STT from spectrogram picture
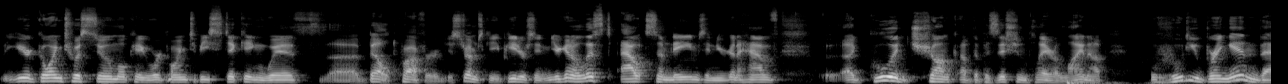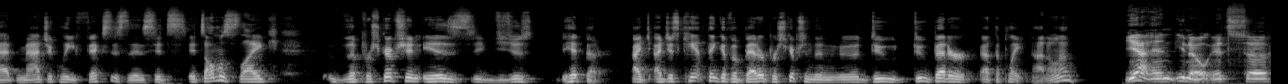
you're going to assume, okay, we're going to be sticking with uh, Belt, Crawford, Yastrzemski, Pederson. You're going to list out some names and you're going to have a good chunk of the position player lineup. Who do you bring in that magically fixes this? It's it's almost like the prescription is you just hit better. I, I just can't think of a better prescription than uh, do do better at the plate. I don't know. Yeah, and you know it's uh,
